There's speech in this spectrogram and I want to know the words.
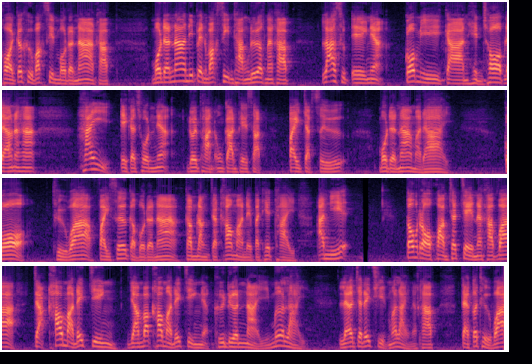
คอยก็คือวัคซีนโมเดอร์นาครับโมเดอร์นานี่เป็นวัคซีนทางเลือกนะครับ ล่าสุดเองเนี่ยก็มีการเห็นชอบแล้วนะฮะ ให้เอกชนเนี่ยโดยผ่านองค์การเภสัชไปจัดซื้อโมเดอร์นามาได้ ก็ถือว่าไฟเซอร์กับโมเดอร์นากำลังจะเข้ามาในประเทศไทย อันนี้ต้องรอความชัดเจนนะครับว่าจะเข้ามาได้จริง ย้ำว่าเข้ามาได้จริงเนี่ยคือเดือนไหนเมื่อไหร่ แล้วจะได้ฉีดเมื่อไหร่นะครับ แต่ก็ถือว่า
